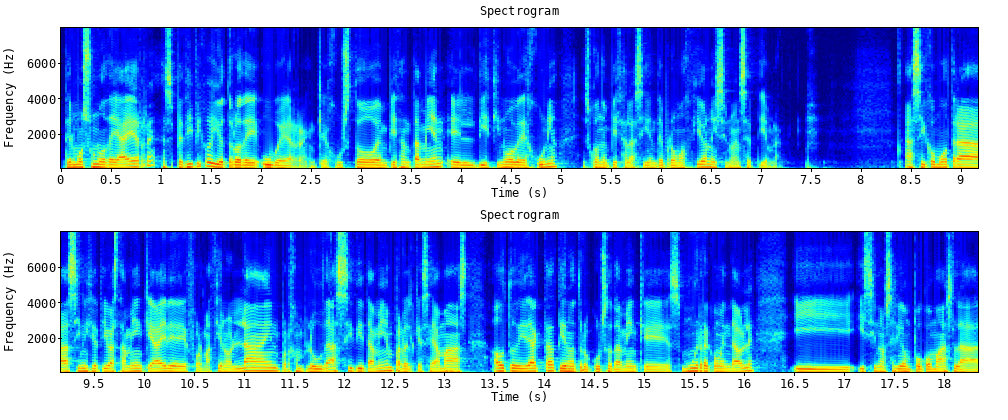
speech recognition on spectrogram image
Tenemos uno de AR específico y otro de VR, que justo empiezan también el 19 de junio, es cuando empieza la siguiente promoción y si no en septiembre así como otras iniciativas también que hay de formación online, por ejemplo Udacity también, para el que sea más autodidacta, tiene otro curso también que es muy recomendable y, si no sería un poco más la,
